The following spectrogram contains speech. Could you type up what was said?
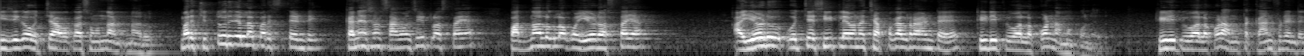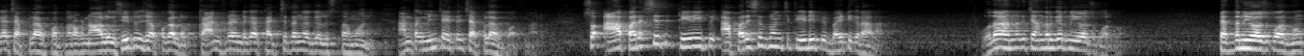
ఈజీగా వచ్చే అవకాశం ఉంది అంటున్నారు. మరి చిత్తూరు జిల్లా పరిస్థితి ఏంటి? కనీసం సగం సీట్లు వస్తాయా? పద్నాలుగులో ఒక ఏడు వస్తాయా? ఆ ఏడు వచ్చే సీట్లు ఏమైనా చెప్పగలరా అంటే టీడీపీ వాళ్ళకు కూడా నమ్మకం లేదు. టీడీపీ వాళ్ళకు కూడా అంత కాన్ఫిడెంట్గా చెప్పలేకపోతున్నారు. ఒక నాలుగు సీట్లు చెప్పగలరు. కాన్ఫిడెంట్గా ఖచ్చితంగా గెలుస్తాము అని. అంతకుమించి అయితే చెప్పలేకపోతున్నారు. సో ఆ పరిస్థితి టీడీపీ ఆ పరిస్థితి నుంచి టీడీపీ బయటికి రాలా. ఉదాహరణకు చంద్రగిరి నియోజకవర్గం. పెద్ద నియోజకవర్గం.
